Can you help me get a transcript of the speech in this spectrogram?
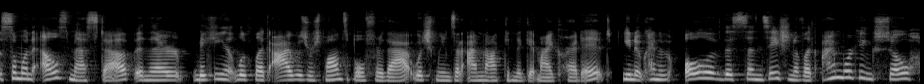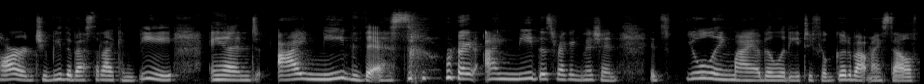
someone else messed up and they're making it look like I was responsible for that, which means that I'm not going to get my credit. You know, kind of all of this sensation of like, I'm working so hard to be the best that I can be, and I need this, right? I need this recognition. It's fueling my ability to feel good about myself.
